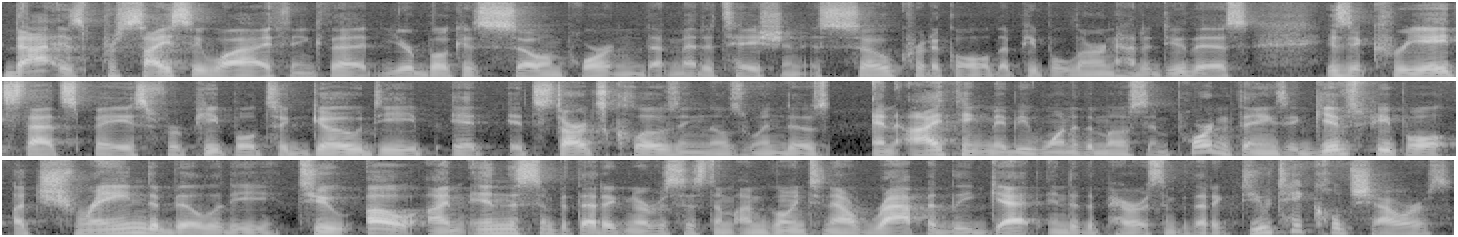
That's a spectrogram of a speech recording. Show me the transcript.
that is precisely why I think that your book is so important, that meditation is so critical, that people learn how to do this, is it creates that space for people to go deep. It, it starts closing those windows. And I think maybe one of the most important things, it gives people a trained ability to, oh, I'm in the sympathetic nervous system. I'm going to now rapidly get into the parasympathetic. Do you take cold showers?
